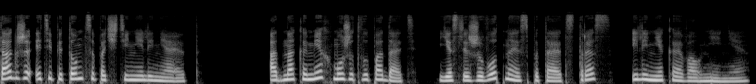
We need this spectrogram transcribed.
Также эти питомцы почти не линяют. Однако мех может выпадать, если животное испытает стресс или некое волнение.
